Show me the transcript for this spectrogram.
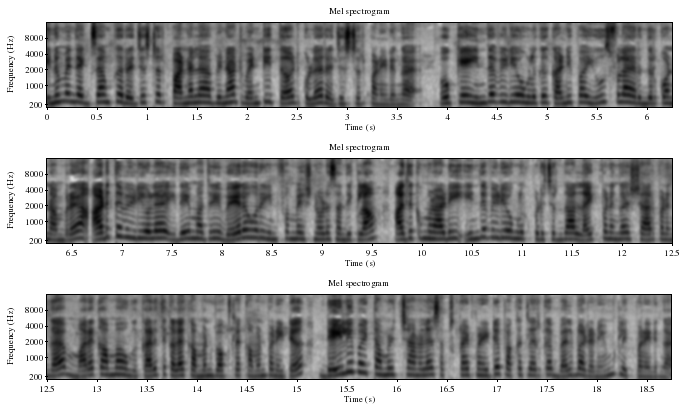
இன்னும் இந்த எக்ஸாமுக்கு ரெஜிஸ்டர் பண்ணலை அப்படின்னா டுவெண்ட்டி தேர்ட்குள்ள ரெஜிஸ்டர் பண்ணிடுங்க. ஓகே இந்த வீடியோ உங்களுக்கு கண்டிப்பாக யூஸ்ஃபுல்லாக இருந்திருக்கும் நம்புறேன். அடுத்த வீடியோவில் இதே மாதிரி வேற ஒரு இன்ஃபர்மேஷனோட சந்திக்கலாம். அதுக்கு முன்னாடி இந்த வீடியோ உங்களுக்கு பிடிச்சிருந்தா லைக் பண்ணுங்க ஷேர் பண்ணுங்க. மறக்காம உங்க கருத்துக்களை கமெண்ட் பாக்ஸில் கமெண்ட் பண்ணிட்டு டெய்லி பை தமிழ் சேனலை சப்ஸ்கிரைப் பண்ணிட்டு பக்கத்தில் இருக்க பெல் பட்டனையும் கிளிக் பண்ணிடுங்க.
